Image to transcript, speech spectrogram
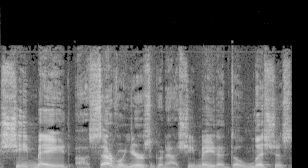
She made several years ago now. She made a delicious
